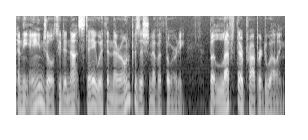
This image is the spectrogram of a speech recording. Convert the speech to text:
and the angels who did not stay within their own position of authority, but left their proper dwelling,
